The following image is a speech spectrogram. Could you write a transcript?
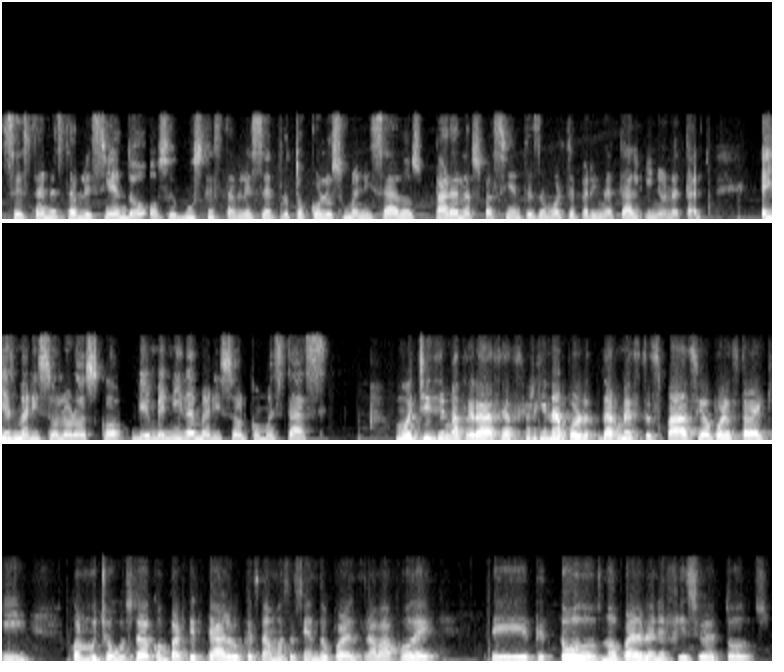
se están estableciendo o se busca establecer protocolos humanizados para los pacientes de muerte perinatal y neonatal. Ella es Marisol Orozco. Bienvenida Marisol, ¿cómo estás? Muchísimas gracias Georgina por darme este espacio, por estar aquí. Con mucho gusto de compartirte algo que estamos haciendo por el trabajo de, de todos, ¿no? Para el beneficio de todos.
